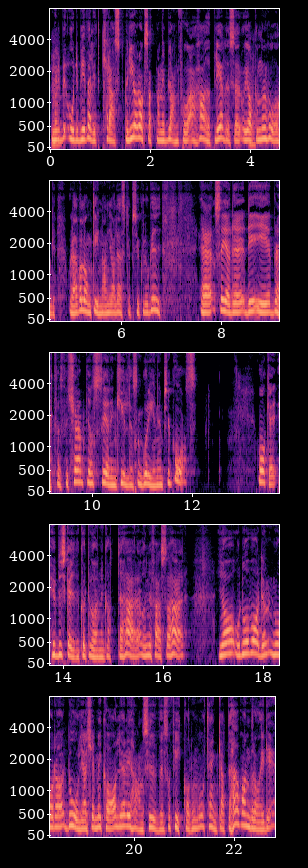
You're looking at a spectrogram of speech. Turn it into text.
Det, blir- och det blir väldigt krasst. Men det gör också att man ibland får aha-upplevelser. Och jag kommer ihåg, och det här var långt innan jag läste psykologi. Eh, så är det, det är Breakfast for Champions, så är det en kille som går in i en psykos. Okej, hur beskriver Kurt Vonnegut det här? Ungefär så här. Ja, och då var det några dåliga kemikalier i hans huvud som fick honom att tänka att det här var en bra idé.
